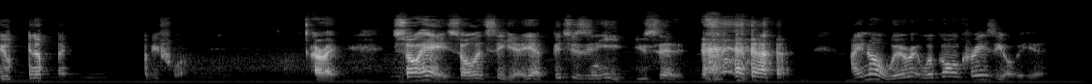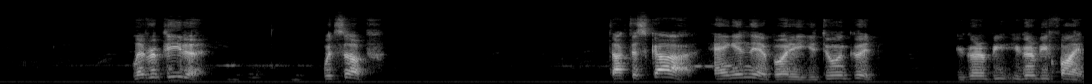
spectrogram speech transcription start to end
You let me know before. All right. So hey, so let's see here. Yeah, bitches in heat. You said it. I know we're we're going crazy over here. Led Rapida. What's up? Dr. Scar, hang in there, buddy. You're doing good. You're gonna be you're gonna be fine.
